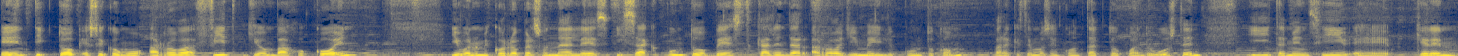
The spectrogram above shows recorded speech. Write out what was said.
En TikTok estoy como arroba fit-cohen. Y bueno, mi correo personal es isaac.bestcalendar.gmail.com para que estemos en contacto cuando gusten y también si eh, quieren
